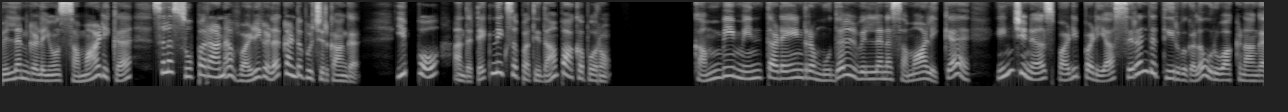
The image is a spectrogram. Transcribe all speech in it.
வில்லன்களையும் சமாளிக்க சில சூப்பரான வழிகளை கண்டுபிடிச்சிருக்காங்க. இப்போ அந்த டெக்னிக்ஸ பத்தி தான் பார்க்க போறோம். கம்பி மின்தடைன்ற முதல் வில்லனை சமாளிக்க இன்ஜினியர்ஸ் படிப்படியா சிறந்த தீர்வுகளை உருவாக்குனாங்க.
